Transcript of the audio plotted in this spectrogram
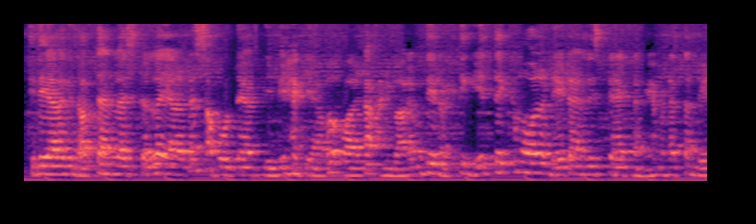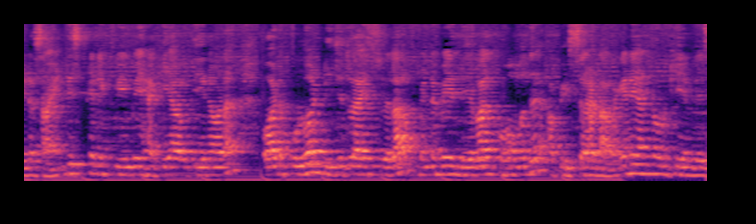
ඉතින් එයාලගේ දත්ත ඇනලයිස් කරලා එයාලට සපෝට් එකක් දීමේ හැකියාව ඔයාලට අනිවාර්යයෙන්ම තියෙනවා. ඉතින් ඒත් එක්කම ඔයාලා ඩේටා ඇනලිස්ට් කෙනෙක් නම් එහෙම නැත්නම් ඩේටා සයන්ටිස්ට් කෙනෙක් වීමේ හැකියාව තියෙනවා නම් ඔයාලට පුළුවන් ඩිජිටලයිස් වෙලා මෙන්න මේ දේවල් කොහොමද අපි ඉස්සරහට අරගෙන යන්න ඕන කියන දේ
